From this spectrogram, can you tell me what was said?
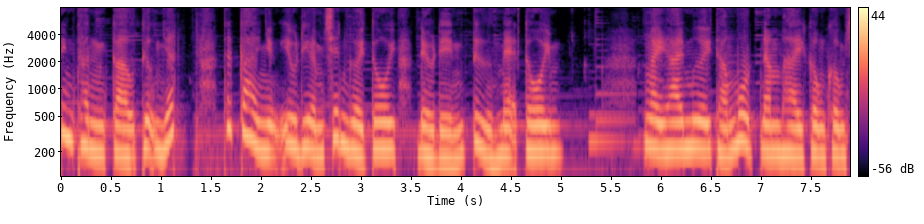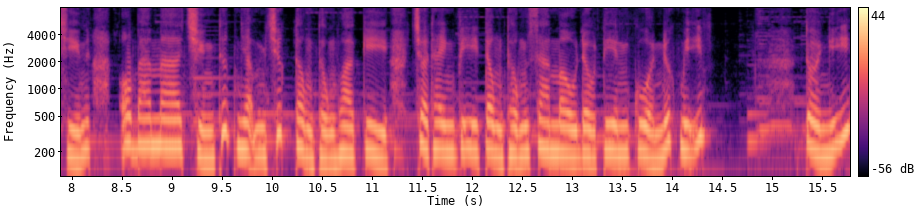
tinh thần cao thượng nhất. Tất cả những ưu điểm trên người tôi đều đến từ mẹ tôi. Ngày 20 tháng 1 năm 2009, Obama chính thức nhậm chức Tổng thống Hoa Kỳ, trở thành vị Tổng thống da màu đầu tiên của nước Mỹ. Tôi nghĩ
